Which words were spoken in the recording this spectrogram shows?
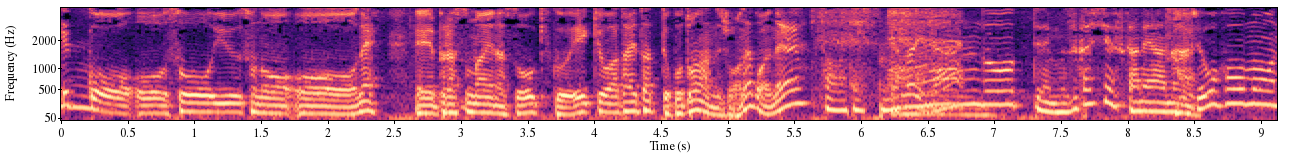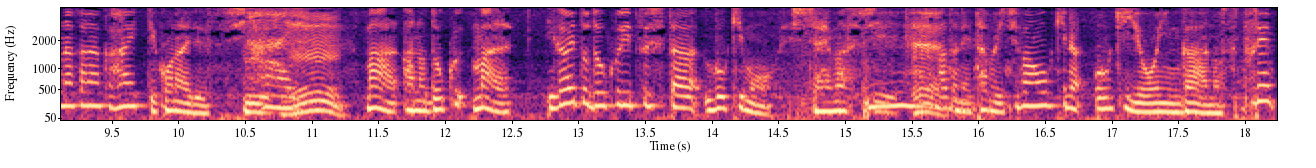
結構そういうそのね、えー、プラスマイナス大きく影響を与えたってことなんでしょうねこれね。そうですね。やっぱりランドって、ね、難しいですかね。あの、はい、情報もなかなか入ってこないですし、はい、まああの独まあ意外と独立した動きもしちゃいますし、あとね多分一番大きな大きい要因があのスプレッ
